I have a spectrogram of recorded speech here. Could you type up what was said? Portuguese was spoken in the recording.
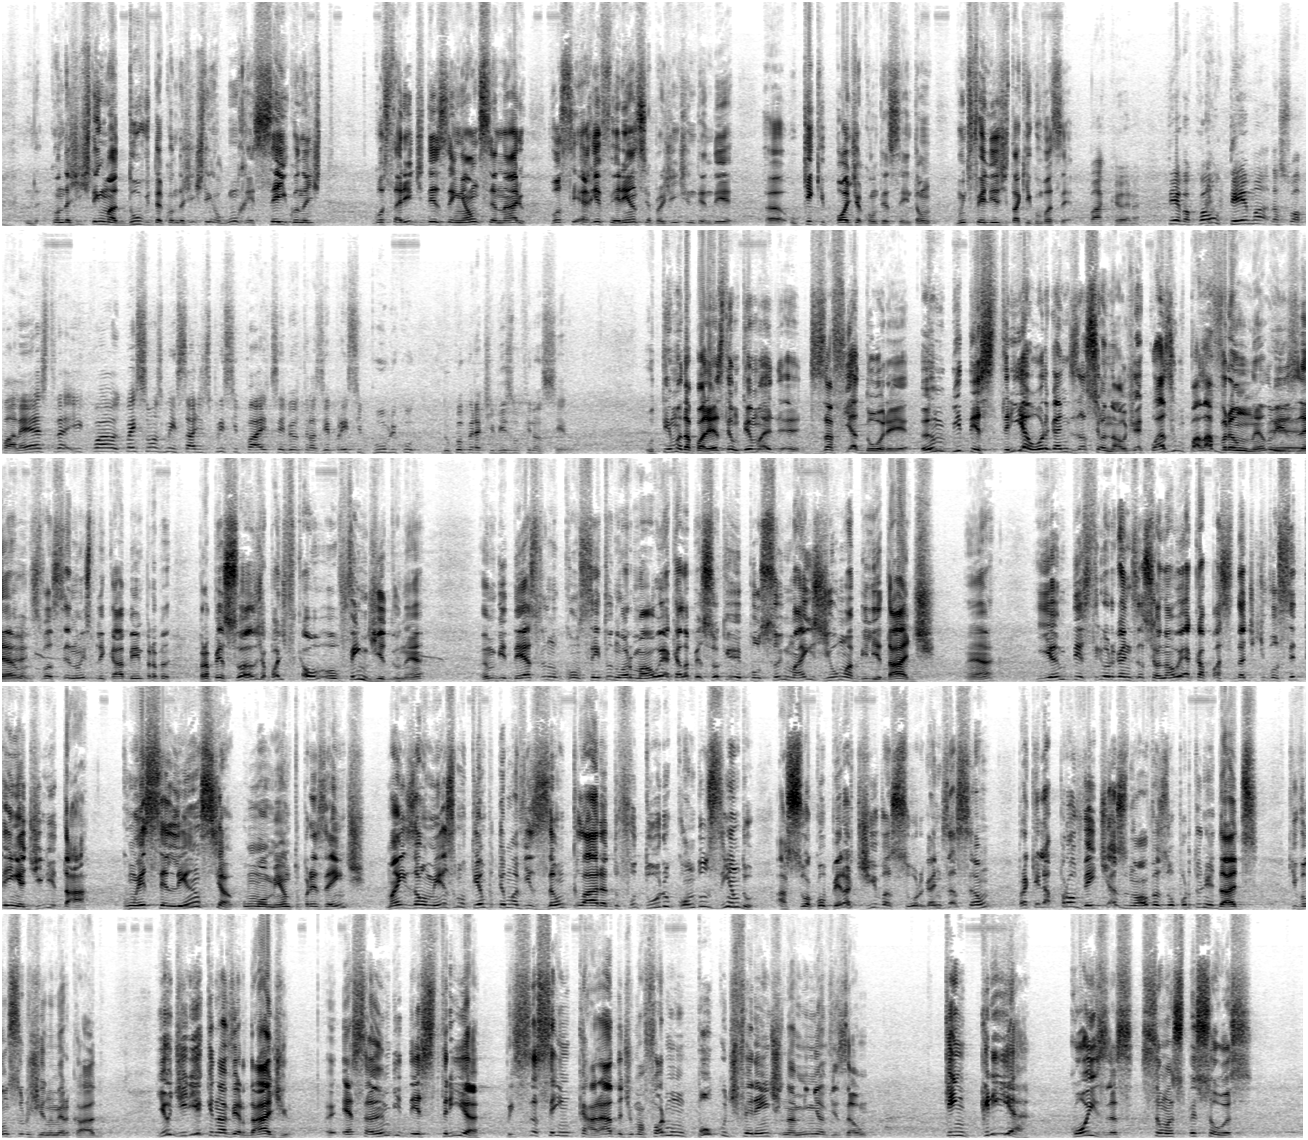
Quando a gente tem uma dúvida, quando a gente tem algum receio, quando a gente gostaria de desenhar um cenário, você é referência para a gente entender uh, o que, que pode acontecer. Então, muito feliz de estar aqui com você. Bacana. Teva, qual o tema da sua palestra e qual, quais são as mensagens principais que você veio trazer para esse público do cooperativismo financeiro? O tema da palestra é um tema é, desafiador, é ambidestria organizacional. Já é quase um palavrão, né, Luiz? É. É, se você não explicar bem para a pessoa, ela já pode ficar ofendido, né? Ambidestro, no conceito normal, é aquela pessoa que possui mais de uma habilidade, né? E ambidestria organizacional é a capacidade que você tenha de lidar com excelência o momento presente, mas ao mesmo tempo ter uma visão clara do futuro, conduzindo a sua cooperativa, a sua organização, para que ele aproveite as novas oportunidades que vão surgir no mercado. E eu diria que, na verdade, essa ambidestria precisa ser encarada de uma forma um pouco diferente na minha visão. Quem cria coisas são as pessoas.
